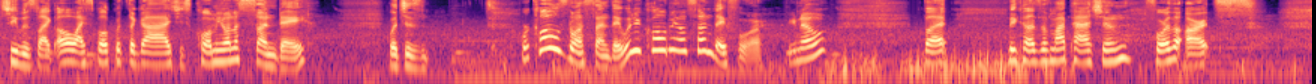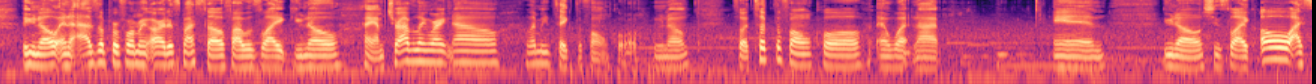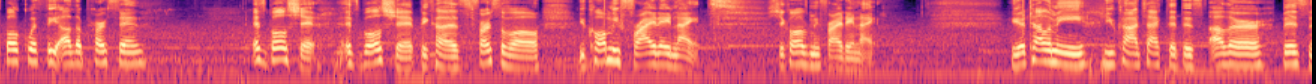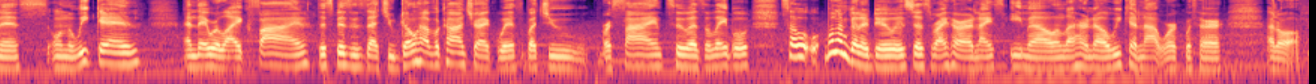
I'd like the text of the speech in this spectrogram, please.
she was like, oh, I spoke with the guy. She's called me on a Sunday, which is, we're closed on Sunday. What are you calling me on Sunday for? You know? But because of my passion for the arts, you know, and as a performing artist myself, I was like, you know, hey, I'm traveling right now. Let me take the phone call, you know? So I took the phone call and whatnot. And, you know, she's like, oh, I spoke with the other person. It's bullshit. It's bullshit because, first of all, you called me Friday night. She calls me Friday night. You're telling me you contacted this other business on the weekend and they were like, fine, this business that you don't have a contract with, but you are signed to as a label. So what I'm going to do is just write her a nice email and let her know we cannot work with her at all.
